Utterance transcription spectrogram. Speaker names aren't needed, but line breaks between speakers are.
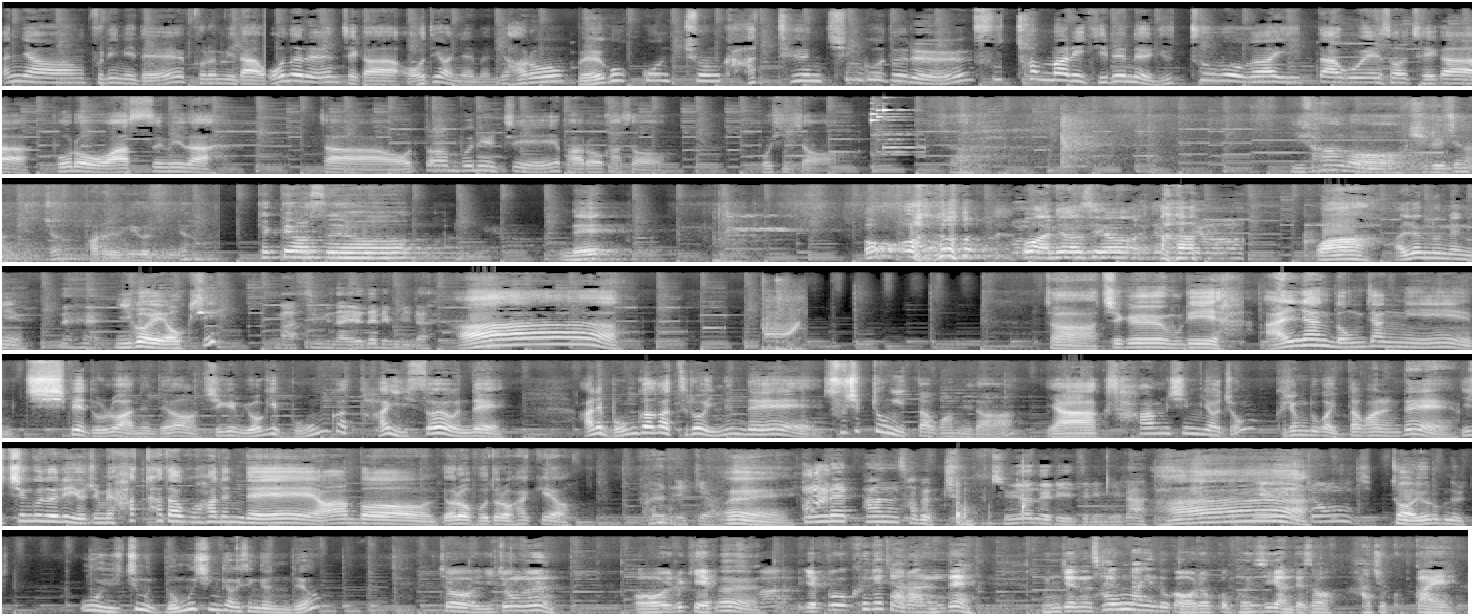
안녕 브린이들 부릅니다. 오늘은 제가 어디 왔냐면요. 바로 외국곤충 같은 친구들을 수천 마리 기르는 유튜버가 있다고 해서 제가 보러 왔습니다. 자 어떤 분일지 바로 가서 보시죠. 자 이상한 거 기르진 않겠죠? 바로 여기거든요. 택배 왔어요. 네. 어, 어, 안녕하세요.
안녕하세요.
와, 알량농장님.
네,
이거예요, 혹시?
맞습니다. 얘들입니다.
아. 자, 지금 우리 알량 농장님 집에 놀러 왔는데요. 지금 여기 뭔가 다 있어요, 근데. 안에 뭔가가 들어있는데 수십 종이 있다고 합니다. 약 30여 종? 그 정도가 있다고 하는데 이 친구들이 요즘에 핫하다고 하는데 아, 한번 열어보도록 할게요.
보여드릴게요.
네.
한레판 사벽충 지면의리들입니다.
아.
1종,
자, 여러분들. 오, 이 친구 너무 신기하게 생겼는데요?
저 이 종은 어 이렇게 예쁘지만 예쁘고 크게 자라는데 문제는 사육 난이도가 어렵고 번식이 안 돼서 아주 고가의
